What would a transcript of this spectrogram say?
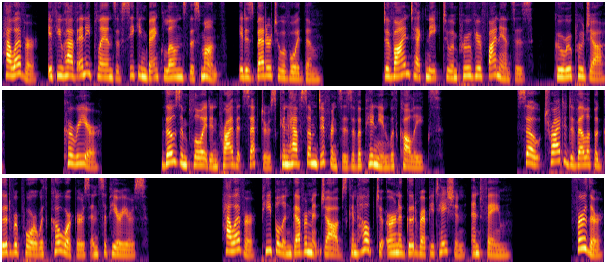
However, if you have any plans of seeking bank loans this month, it is better to avoid them. Divine technique to improve your finances, Guru Puja. Career. Those employed in private sectors can have some differences of opinion with colleagues. So, try to develop a good rapport with coworkers and superiors. However, people in government jobs can hope to earn a good reputation and fame. Further,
